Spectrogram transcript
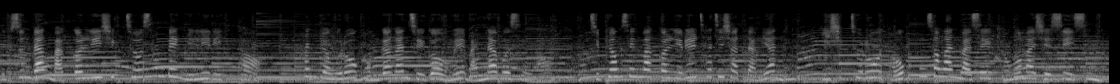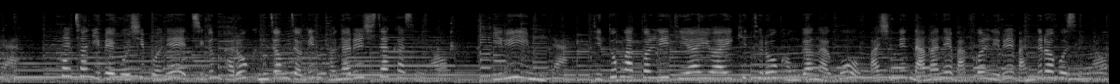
국순당 막걸리 식초 300ml 한 병으로 건강한 즐거움을 만나보세요. 지평생 막걸리를 찾으셨다면 이 식초로 더욱 풍성한 맛을 경험하실 수 있습니다. 8,250원에 지금 바로 긍정적인 변화를 시작하세요. 1위입니다. 디톡 막걸리 DIY 키트로 건강하고 맛있는 나만의 막걸리를 만들어 보세요.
